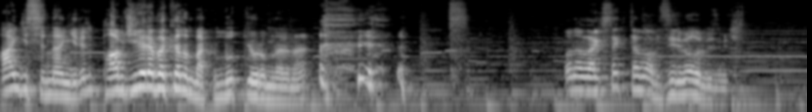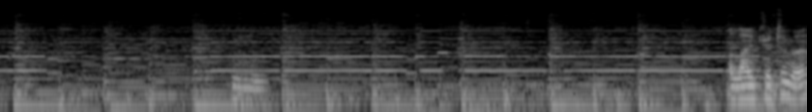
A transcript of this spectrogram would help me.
Hangisinden girelim? PUBG'lere bakalım bak loot yorumlarına. Ona baksak tamam zirve olur bizim için. Hmm. Allah'ın kötü mü?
